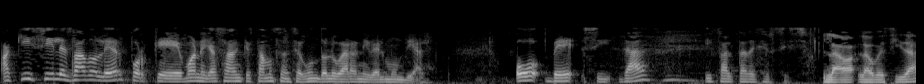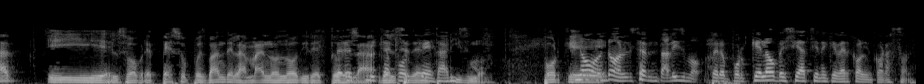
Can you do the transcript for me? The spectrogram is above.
aquí sí les va a doler porque, bueno, ya saben que estamos en segundo lugar a nivel mundial. Obesidad y falta de ejercicio. La, la obesidad y el sobrepeso pues van de la mano, no directo de la- del por qué. sedentarismo. Porque, No, no, el sedentarismo. Pero ¿por qué la obesidad tiene que ver con el corazón?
